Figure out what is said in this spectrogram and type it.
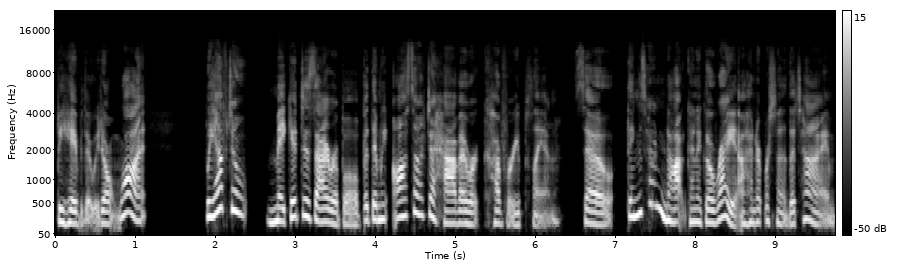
behavior that we don't want, we have to make it desirable, but then we also have to have a recovery plan. So things are not going to go right 100% of the time.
